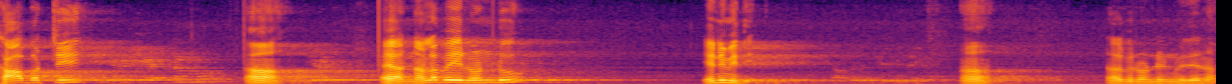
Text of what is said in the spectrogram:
కాబట్టి నలభై రెండు ఎనిమిది. నలభై రెండు ఎనిమిదేనా?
